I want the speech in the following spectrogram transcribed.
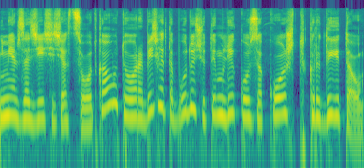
не менш за 10соткаў то рабіць гэта будуць у тым ліку за кошт крэдытаў.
